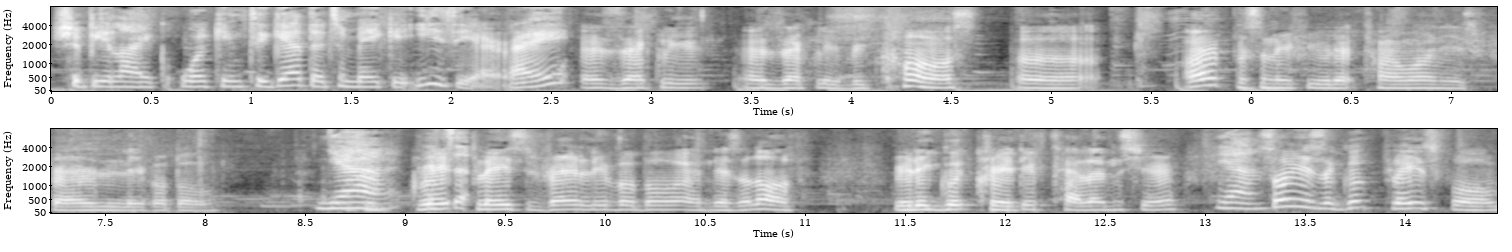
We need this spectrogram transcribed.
Should be like working together to make it easier, right? Exactly, exactly. Because uh, I personally feel that Taiwan is very livable. Yeah, it's a great it's a- place, very livable, and there's a lot of really good creative talents here. Yeah. So it's a good place for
